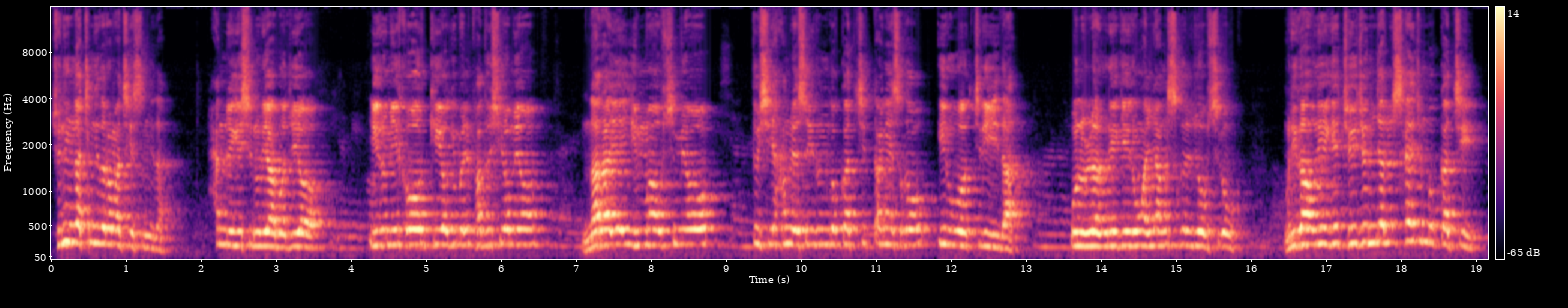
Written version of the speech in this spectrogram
주님 같은 기도로 마치겠습니다. 하늘에 계신 우리 아버지여 이름이 거룩히 여김을 받으시오며 나라에 임하옵시며 뜻이 하늘에서 이룬 것 같이 땅에서도 이루어지리이다. 오늘날 우리에게 일용할 양식을 주옵시고 우리가 우리에게 죄진 자를 사해 준 것 같이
